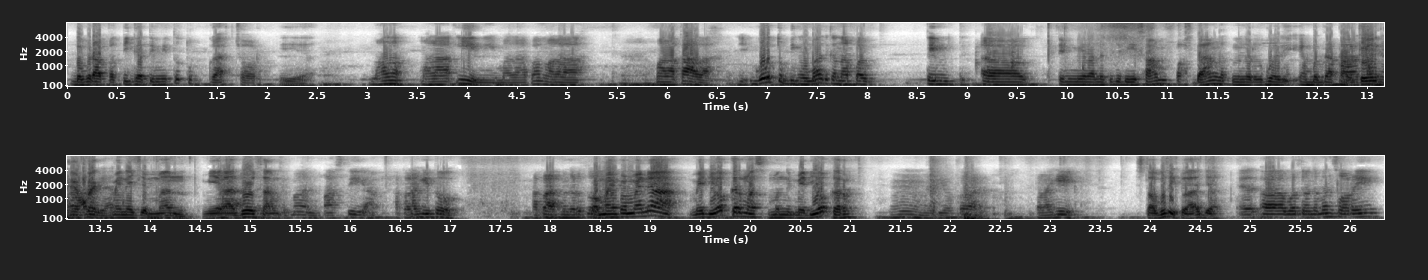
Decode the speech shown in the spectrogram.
beberapa tiga tim itu tuh gacor Iya. malah malah ini malah apa malah malah kalah gue tuh bingung banget kenapa tim eh, tim Milan itu jadi sampah banget menurut gue yang beberapa Mungkin efek ya. manajemen. Milan Ya, tuh sam- manajemen, pasti Ap- apalagi tuh apa menurut lo? Pemain-pemainnya mediocre mas. Men- mediocre. hmm mediocre. Apalagi? Setahu gue itu aja. Eh, eh, buat teman-teman sorry.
